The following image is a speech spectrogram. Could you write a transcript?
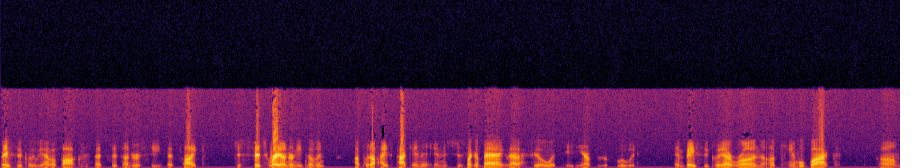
Basically, we have a box that sits under a seat that's like just fits right underneath of him. I put an ice pack in it, and it's just like a bag that I fill with 80 ounces of fluid. And basically, I run a CamelBak um,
